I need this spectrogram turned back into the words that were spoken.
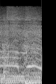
my life.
